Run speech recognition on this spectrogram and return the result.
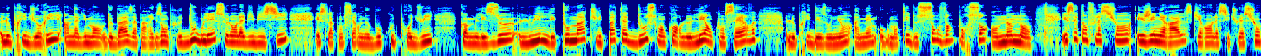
Le prix du riz, un aliment de base, a par exemple doublé selon la BBC et cela concerne beaucoup de produits comme les œufs, l'huile, les tomates, les patates douces ou encore le lait en conserve. Le prix des oignons a même augmenté de 120% en un an. Et cette inflation est générale, ce qui rend la situation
